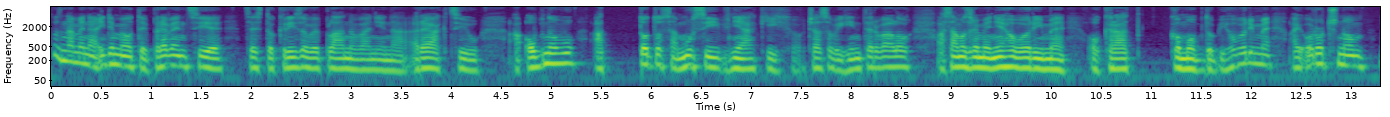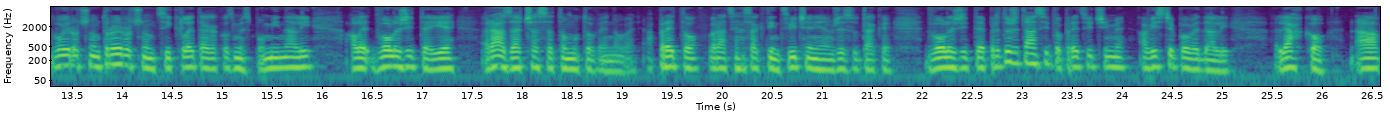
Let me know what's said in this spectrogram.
To znamená, ideme od tej prevencie cez to krízové plánovanie na reakciu a obnovu a toto sa musí v nejakých časových intervaloch a samozrejme nehovoríme o krát, krátkom období. Hovoríme aj o ročnom, dvojročnom, trojročnom cykle, tak ako sme spomínali, ale dôležité je raz za čas sa tomuto venovať. A preto vraciam sa k tým cvičeniam, že sú také dôležité, pretože tam si to precvičíme a vy ste povedali ľahko a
